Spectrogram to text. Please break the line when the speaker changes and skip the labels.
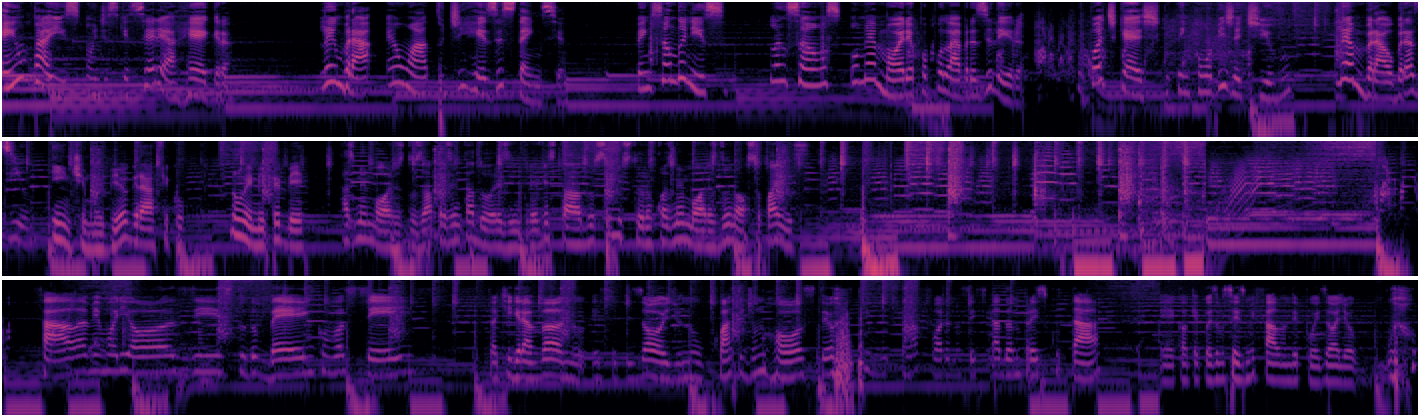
Em um país onde esquecer é a regra, lembrar é um ato de resistência. Pensando nisso, lançamos o Memória Popular Brasileira, o podcast que tem como objetivo lembrar o Brasil.
Íntimo e biográfico, no MPB, as memórias dos apresentadores e entrevistados se misturam com as memórias do nosso país.
Fala, memorioses! Tudo bem com vocês? Tô aqui gravando esse episódio no quarto de um hostel. Tem música lá fora, não sei se tá dando para escutar. É, qualquer coisa vocês me falam depois. Olha, o,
